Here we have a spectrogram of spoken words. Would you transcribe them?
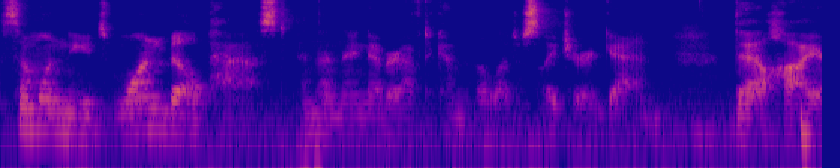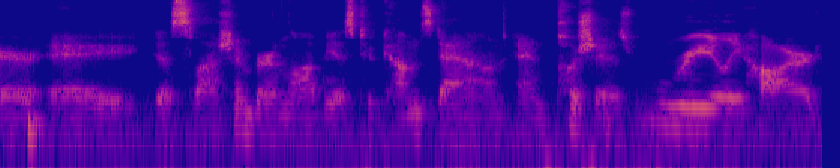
someone needs one bill passed and then they never have to come to the legislature again. They'll hire a, a slash and burn lobbyist who comes down and pushes really hard.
